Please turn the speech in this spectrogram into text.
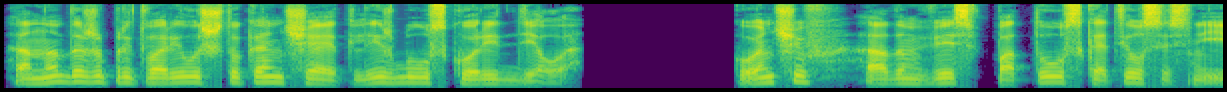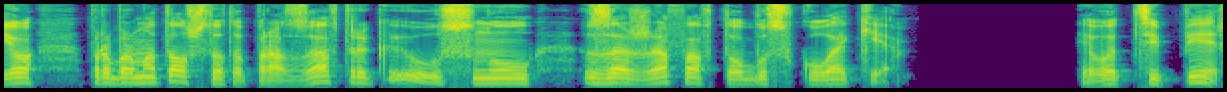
она даже притворилась, что кончает, лишь бы ускорить дело. Кончив, Адам весь в поту скатился с нее, пробормотал что-то про завтрак и уснул, зажав автобус в кулаке. И вот теперь,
